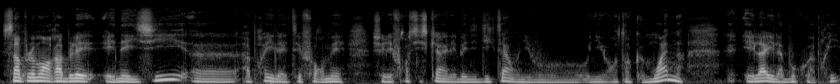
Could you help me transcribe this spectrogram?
Simplement, Rabelais est né ici. après, il a été formé chez les franciscains et les bénédictins au niveau, au niveau, en tant que moine. Et là, il a beaucoup appris.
